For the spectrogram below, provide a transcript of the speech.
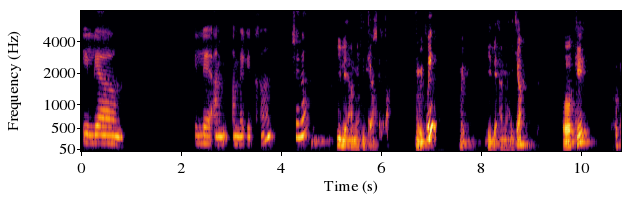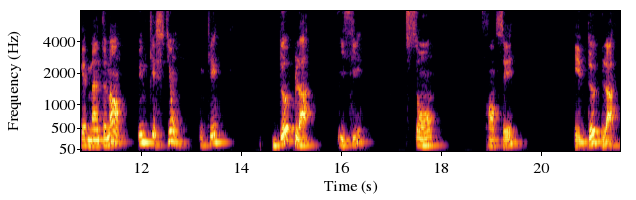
il est, il est am- américain. Cheddar? Il est américain. Oui. Oui? Oui, il est américain. OK. OK. Maintenant, une question. OK? Deux plats ici sont français et deux plats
